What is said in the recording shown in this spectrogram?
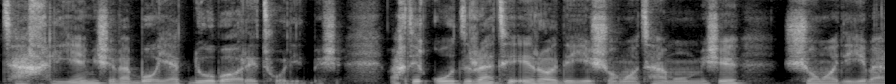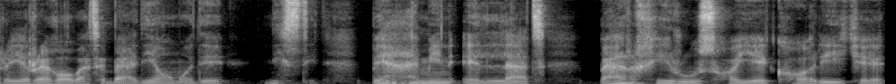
تخلیه میشه و باید دوباره تولید بشه وقتی قدرت اراده شما تموم میشه شما دیگه برای رقابت بعدی آماده نیستید به همین علت برخی روزهای کاری که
